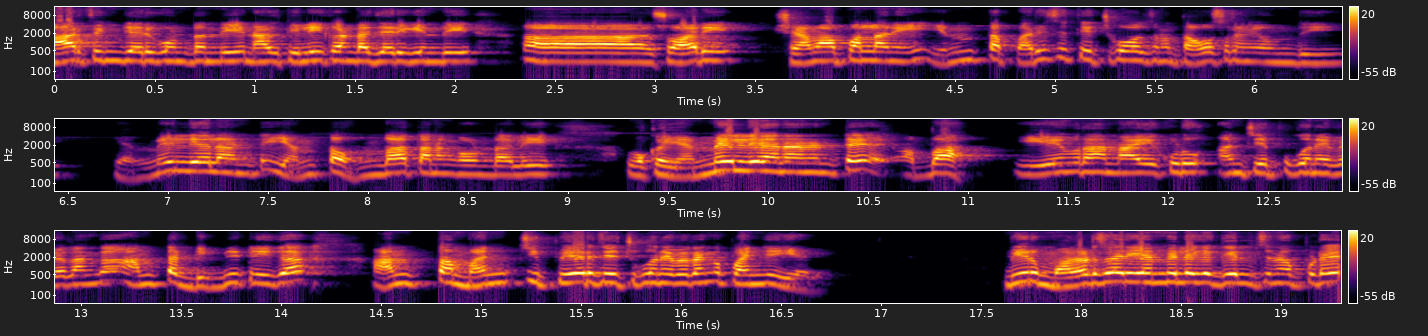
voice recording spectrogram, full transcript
మార్ఫింగ్ జరిగి ఉంటుంది నాకు తెలియకుండా జరిగింది సారీ క్షమాపణలని ఇంత పరిస్థితి తెచ్చుకోవాల్సినంత అవసరం ఏముంది? ఎమ్మెల్యేలు అంటే ఎంత హుందాతనంగా ఉండాలి? ఒక ఎమ్మెల్యే అని అంటే అబ్బా ఏమరా నాయకుడు అని చెప్పుకునే విధంగా అంత డిగ్నిటీగా అంత మంచి పేరు తెచ్చుకునే విధంగా పనిచేయాలి. మీరు మొదటిసారి ఎమ్మెల్యేగా గెలిచినప్పుడే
